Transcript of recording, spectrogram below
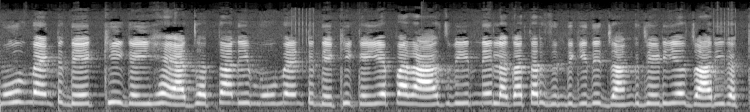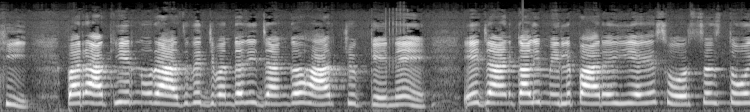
ਮੂਵਮੈਂਟ ਦੇਖੀ ਗਈ ਹੈ। ਅੱਜ ਹੱਥਾਂ ਦੀ ਮੂਵਮੈਂਟ ਦੇਖੀ ਗਈ ਹੈ, ਪਰ ਰਾਜਵੀਰ ਨੇ ਲਗਾਤਾਰ ਜ਼ਿੰਦਗੀ ਦੀ ਜੰਗ ਜਿਹੜੀ ਹੈ ਉਹ ਜਾਰੀ ਰੱਖੀ। ਪਰ ਆਖਿਰ ਨੂੰ ਰਾਜਵੀਰ ਜਵੰਦਾ ਦੀ ਜੰਗ ਹਾਰ ਚੁੱਕੇ ਨੇ। ਇਹ ਜਾਣਕਾਰੀ ਮਿਲ ਪਾ ਰਹੀ ਹੈ। ਸੋਰਸਸ ਤੋਂ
